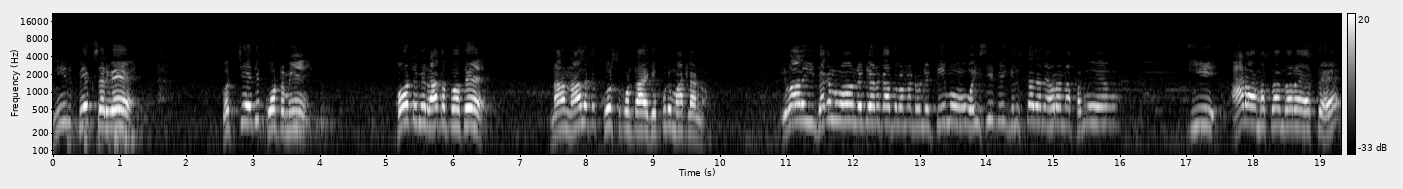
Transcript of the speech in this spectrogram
నీది పేక్ సర్వే. వచ్చేది కూటమి. కూటమి రాకపోతే నా నాలుక కోసుకుంటా ఎప్పుడు మాట్లాడను. ఇవాళ ఈ జగన్మోహన్ రెడ్డి వెనకాతలు ఉన్నటువంటి టీము వైసీపీ గెలుస్తుందని ఎవరన్నా పందెం ఈ ఆరా మస్తాన్ ద్వారా వేస్తే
